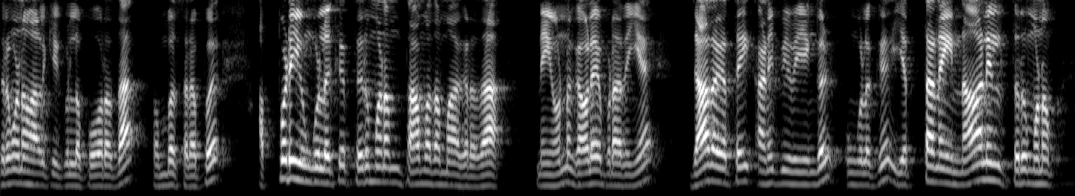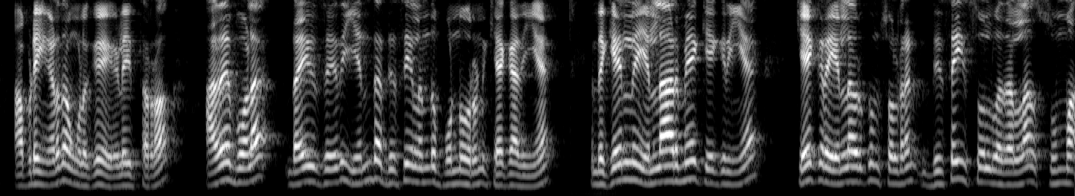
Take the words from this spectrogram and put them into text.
திருமண வாழ்க்கைக்குள்ளே போகிறதா ரொம்ப சிறப்பு. அப்படி உங்களுக்கு திருமணம் தாமதமாகிறதா நீங்கள் ஒன்றும் கவலையப்படாதீங்க. ஜாதகத்தை அனுப்பி வையுங்கள். உங்களுக்கு எத்தனை நாளில் திருமணம் அப்படிங்கிறத உங்களுக்கு எழுதித்தர்றோம் அதே போல் தயவுசெய்து எந்த திசையிலேருந்து பொண்ணு வரும்னு கேட்காதீங்க. இந்த கேள்வி எல்லாருமே கேட்குறீங்க. கேட்குற எல்லாருக்கும் சொல்கிறேன் திசை சொல்வதெல்லாம் சும்மா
